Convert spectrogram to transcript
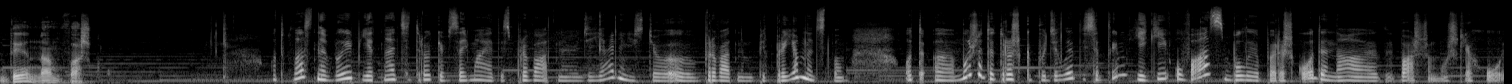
де нам важко. От, власне, ви 15 років займаєтесь приватною діяльністю, е, приватним підприємництвом. От е, можете трошки поділитися тим, які у вас були перешкоди на вашому шляху,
